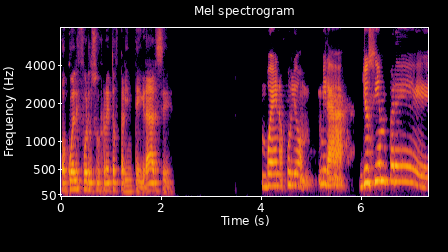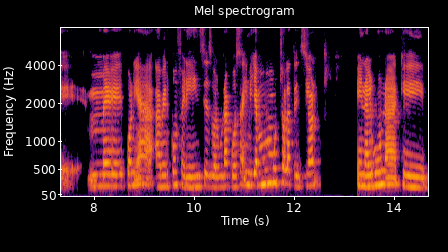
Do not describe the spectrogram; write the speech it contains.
o cuáles fueron sus retos para integrarse. Bueno, Julio, mira, yo siempre me ponía a ver conferencias o alguna cosa y me llamó mucho la atención en alguna que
